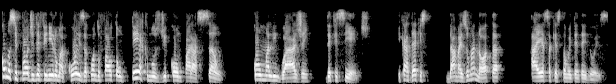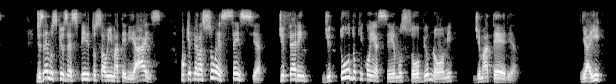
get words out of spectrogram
como se pode definir uma coisa quando faltam termos de comparação com uma linguagem deficiente? E Kardec dá mais uma nota a essa questão 82. Dizemos que os espíritos são imateriais porque, pela sua essência, diferem de tudo que conhecemos sob o nome de matéria. E aí,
